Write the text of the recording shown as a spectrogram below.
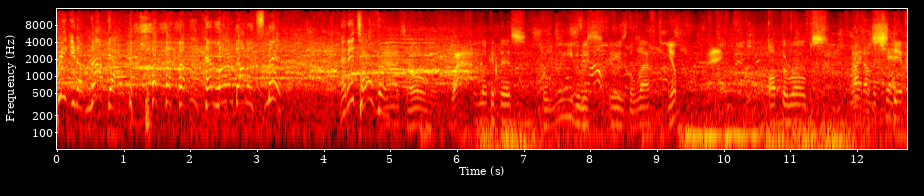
Speaking of knockout, hello Donald Smith, and it's over. That's over. Wow. Look at this. I believe it was it was the left. Yep. Bang. Off the ropes. Right on the chin. Stiff,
